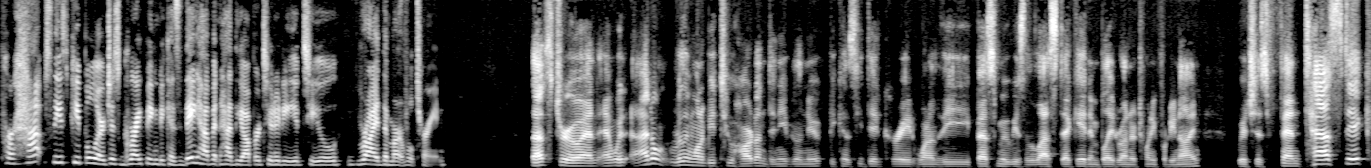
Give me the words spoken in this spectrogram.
perhaps these people are just griping because they haven't had the opportunity to ride the Marvel train. That's true, and and I don't really want to be too hard on Denis Villeneuve because he did create one of the best movies of the last decade in Blade Runner 2049, which is fantastic,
